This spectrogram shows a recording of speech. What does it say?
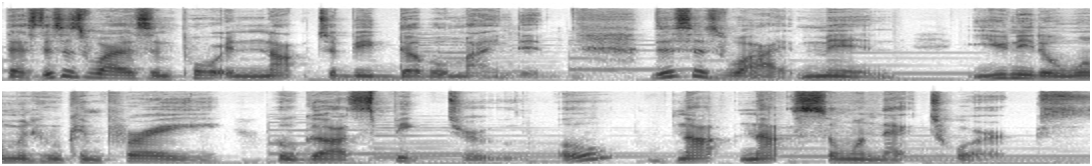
that's this is why it's important not to be double-minded. This is why men, you need a woman who can pray, who God speak through. Oh, not not someone that twerks.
